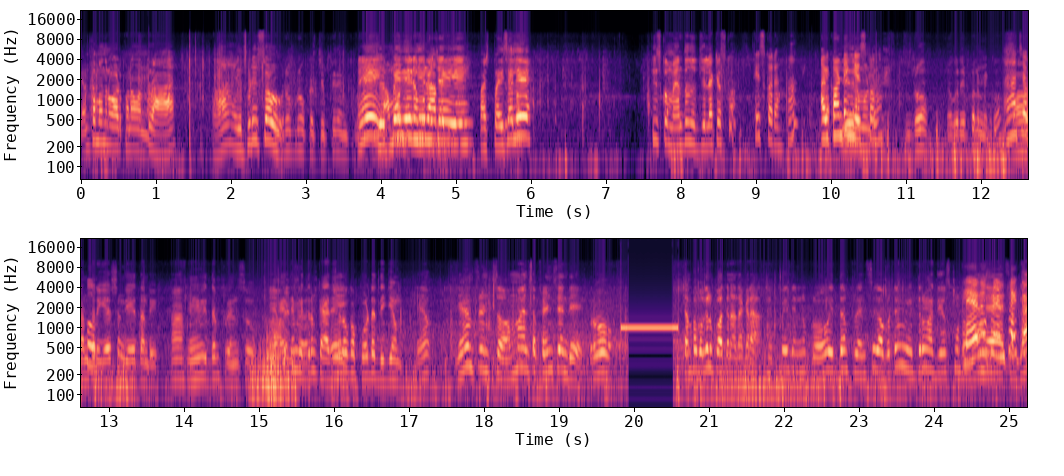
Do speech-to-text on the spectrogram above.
ఎంతమందిని వాడుకున్నావు అన్నా? ఎప్పుడు ఇస్తావు? బ్రో బ్రో ఒకటి చెప్పేది? ఫస్ట్ పైసలే. తీసుకోమ్మా ఎంత ఉంది? వచ్చి లెక్కేసుకో. తీసుకోరా? అవి కౌంటింగ్ చేసుకో. బ్రో చెప్పాలి మీకు. చెప్పు. మేము ఇద్దరం ఫ్రెండ్స్ అయితే ఇద్దరం క్యాజువల్. ఒక ఫోటో దిగాం. ఏం ఫ్రెండ్స్ అమ్మాయిలతో ఫ్రెండ్స్ ఏంది? బ్రో. చెంప పగిలిపోద్ది నా దగ్గర. చెప్పేది ఎన్ను బ్రో. ఇద్దరం ఫ్రెండ్స్ కాబట్టి మీ ఇద్దరం అది చేసుకుంటాం. లేదు ఫ్రెండ్స్ అయితే?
